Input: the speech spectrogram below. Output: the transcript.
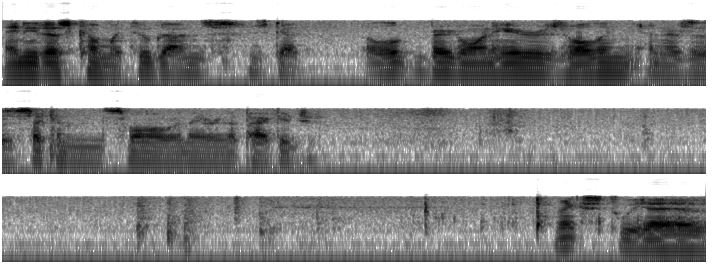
And he does come with two guns. He's got a bigger one here he's holding, and there's a second smaller one there in the package. Next we have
